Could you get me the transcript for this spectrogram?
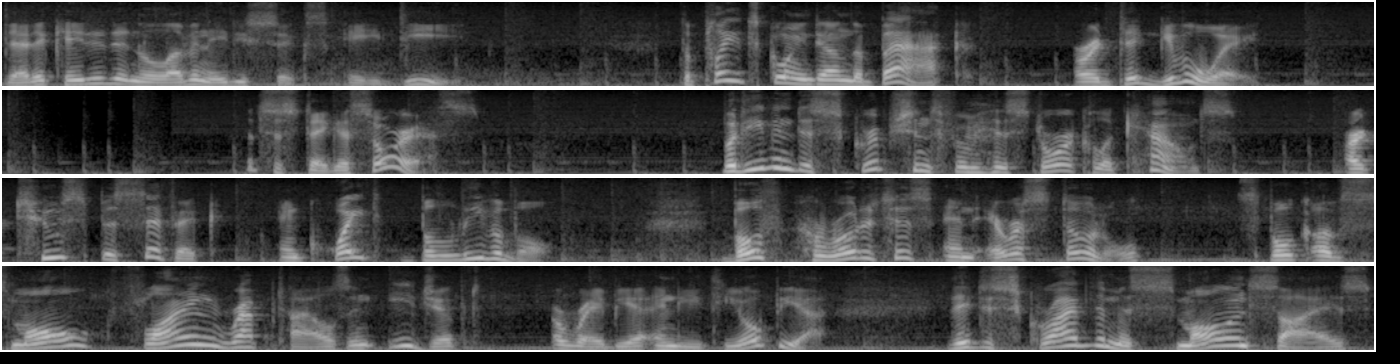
dedicated in 1186 AD. The plates going down the back are a dead giveaway. It's a Stegosaurus. But even descriptions from historical accounts are too specific and quite believable. Both Herodotus and Aristotle spoke of small flying reptiles in Egypt, Arabia, and Ethiopia. They described them as small in size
